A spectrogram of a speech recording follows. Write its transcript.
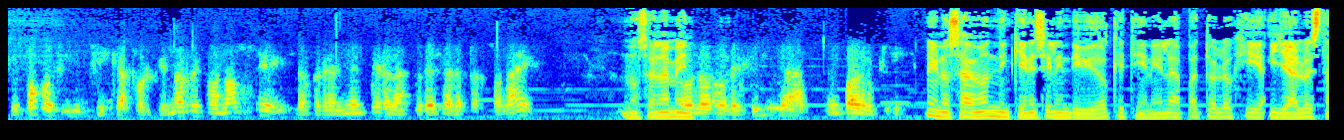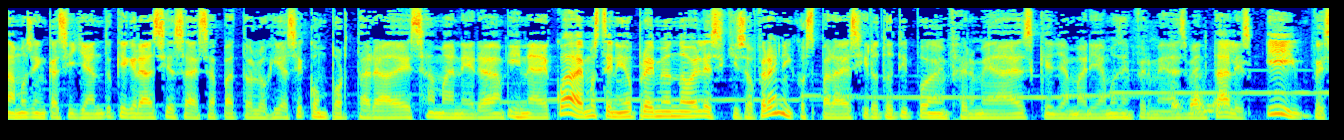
que poco significa porque no reconoce lo que realmente la naturaleza de la persona es? No solamente. Y no sabemos ni quién es el individuo que tiene la patología y ya lo estamos encasillando que gracias a esa patología se comportará de esa manera inadecuada. Hemos tenido premios Nobel esquizofrénicos para decir otro tipo de enfermedades que llamaríamos enfermedades mentales. Y pues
